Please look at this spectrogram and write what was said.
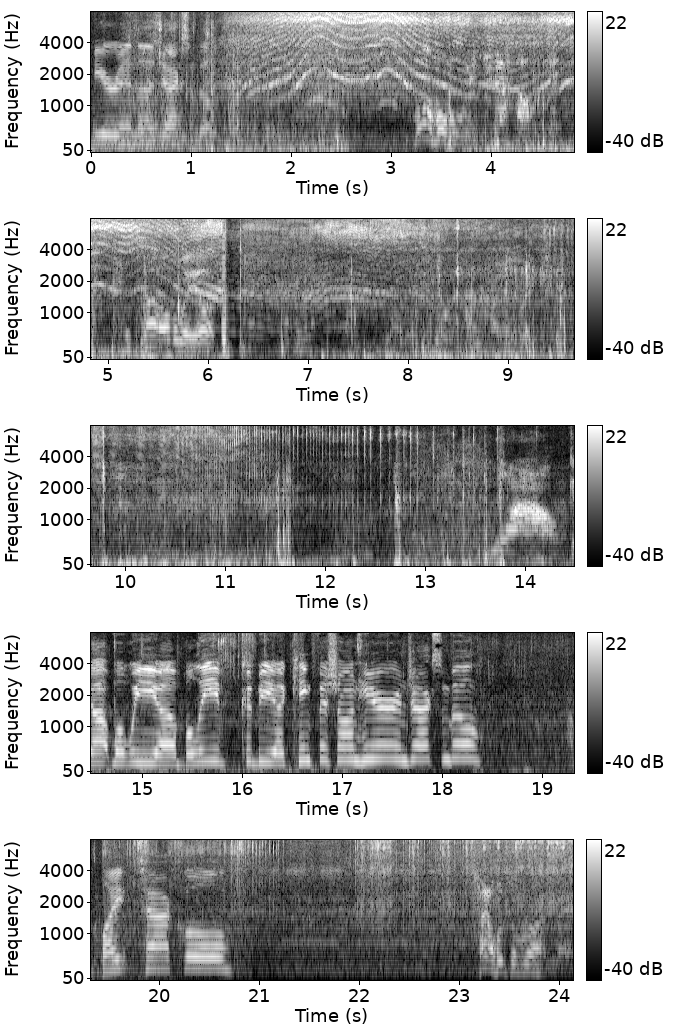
here in uh, Jacksonville. Holy cow! It's not all the way up. Got what we uh, believe could be a kingfish on here in Jacksonville. Light tackle. That was a run, man.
